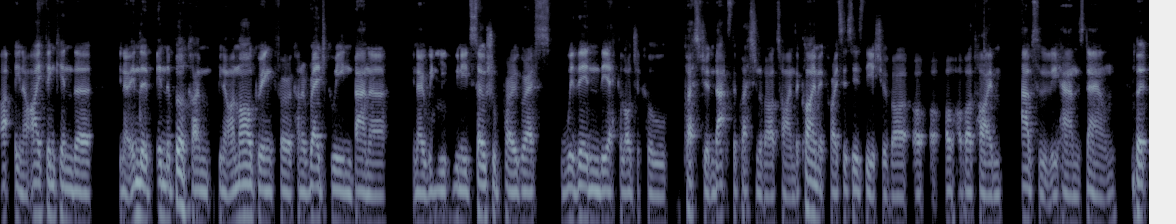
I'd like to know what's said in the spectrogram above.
I, you know, I think in the you know in the in the book i'm you know i'm arguing for a kind of red green banner you know we need we need social progress within the ecological question. That's the question of our time. The climate crisis is the issue of our of, of our time, absolutely hands down. But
